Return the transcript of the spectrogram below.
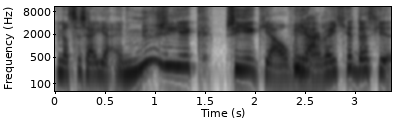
En dat ze zei, ja, en nu zie ik, zie ik jou weer. Ja. Weet je, dat je,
